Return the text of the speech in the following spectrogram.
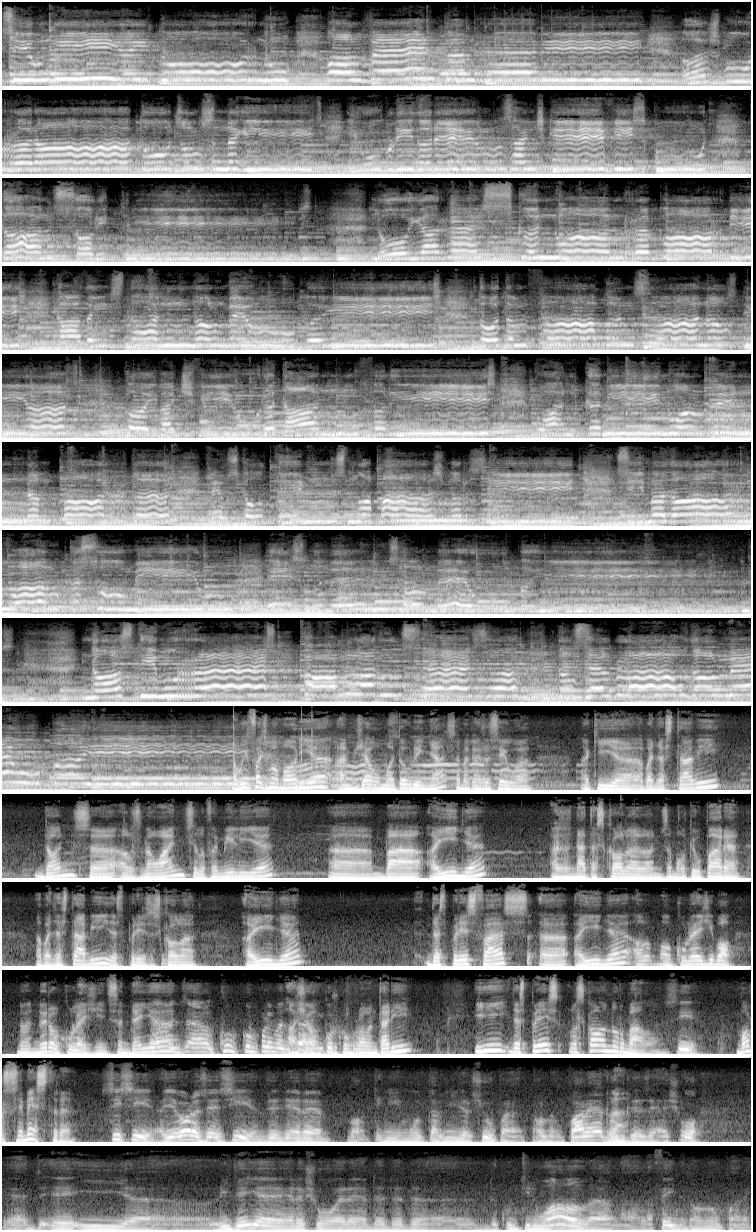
Si un dia tan sol i trist. No hi ha res que no em recordi cada instant al meu país. Tot em fa pensar en els dies que hi vaig viure tan feliç. Quan camino el vent em porta, veus que el temps no ha pas marcit. Si m'adormo el que somio és només el meu país. No estimo res com la dolcesa del cel blau del meu país. Avui faig memòria amb Jaume Taurinyàs, a casa seva aquí a Ballestavi. Doncs, eh, als 9 anys, la família eh, va a Illa, has anat a escola doncs, amb el teu pare a Ballestavi, després escola a Illa, després fas eh, a Illa el, el col·legi, bo, no, no era el col·legi, se'n deia El, el curs complementari. això, el curs complementari, i després l'escola normal. Sí, Vols ser mestre? sí, sí. Llavors, eh, sí, era, bon, tenia molta admiració pel meu pare, Clar. doncs eh, això, eh, eh, i eh, l'idea era això, era de, de, de, de continuar la, la, la feina del meu pare.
